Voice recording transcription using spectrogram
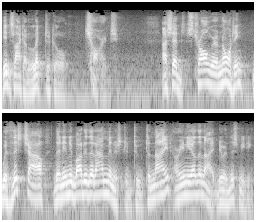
It's like an electrical charge. I said, stronger anointing with this child than anybody that I ministered to tonight or any other night during this meeting.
